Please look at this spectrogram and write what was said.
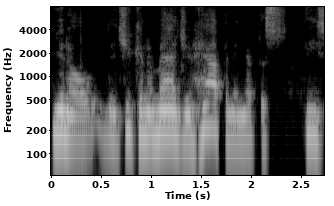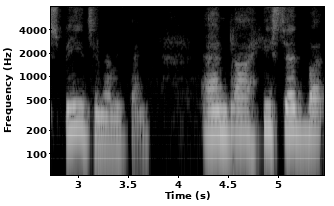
you know that you can imagine happening at this, these speeds and everything. And uh, he said but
